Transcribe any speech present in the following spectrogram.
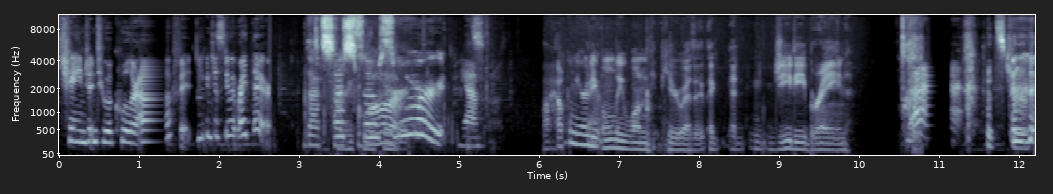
change into a cooler outfit. You can just do it right there. that's so that's so smart. smart. Yeah. How come you're the only one here who has a, a, a GD brain? It's true.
